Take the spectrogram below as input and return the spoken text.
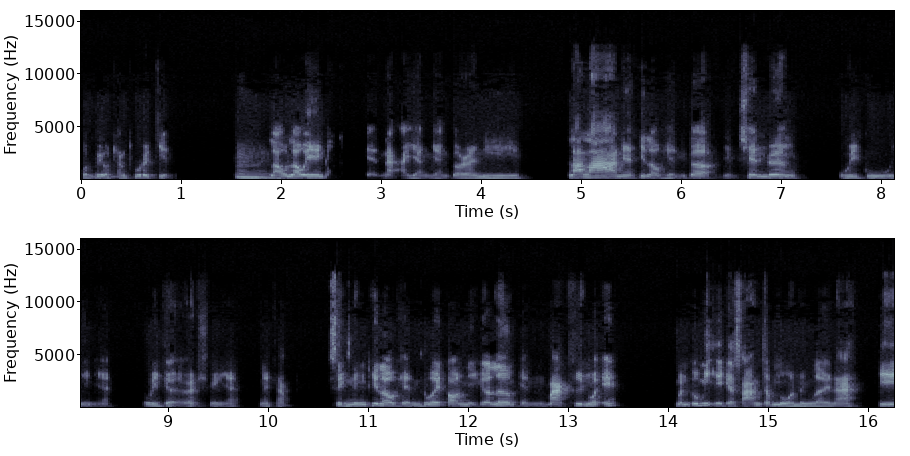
ผลประโยชน์ทางธุรกิจอืมเราเราเองก็เห็นนะอะอย่างอย่างกรณีล่าล่าเนี่ยที่เราเห็นก็อย่างเช่นเรื่องอุยกูร์อย่างเงี้ยอุยเกอร์อย่างเงี้ยนะครับ สิ่งหนึ่งที่เราเห็นด้วยตอนนี้ก็เริ่มเห็นมากขึ้นว่าเอ๊ะ มันก็มีเอกสารจำนวนหนึ่งเลยนะ ที่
